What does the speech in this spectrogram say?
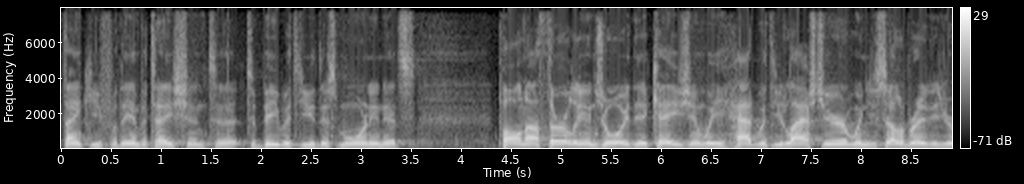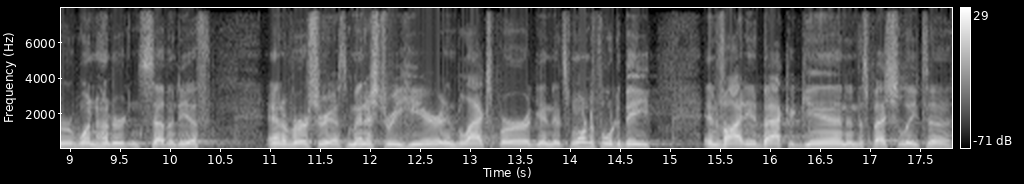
thank you for the invitation to, to be with you this morning. It's Paul and I thoroughly enjoyed the occasion we had with you last year when you celebrated your 170th anniversary as ministry here in Blacksburg. And it's wonderful to be invited back again, and especially to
